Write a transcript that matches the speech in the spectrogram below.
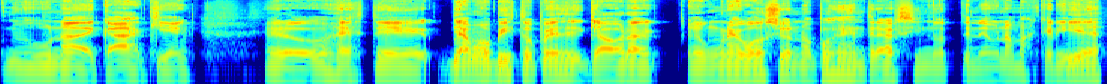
una de cada quien pero este ya hemos visto pues que ahora en un negocio no puedes entrar si no tienes una mascarilla.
